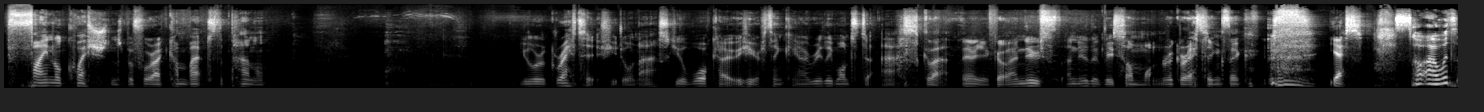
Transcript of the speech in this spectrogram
final questions before I come back to the panel? You'll regret it if you don't ask. You'll walk out of here thinking, "I really wanted to ask that." There you go. I knew. I knew there'd be someone regretting things. yes. So I was.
